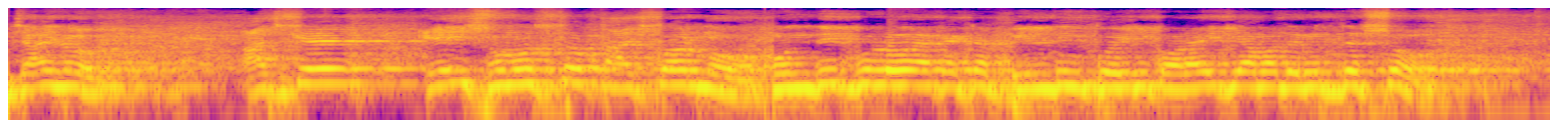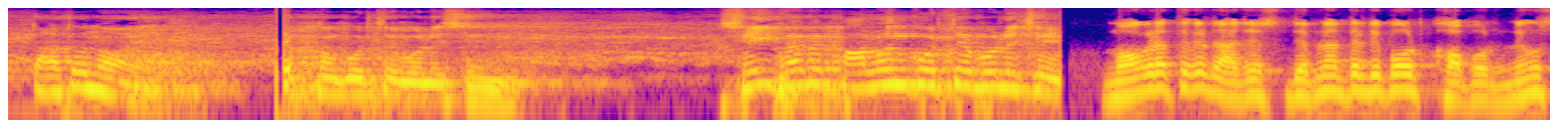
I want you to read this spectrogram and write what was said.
যাই হোক আজকে এই সমস্ত কাজকর্ম মন্দিরগুলো এক একটা বিল্ডিং তৈরি করাই কি আমাদের উদ্দেশ্য? তা তো নয়। যত্ন করতে বলেছেন। সেইভাবে পালন করতে বলেছেন। মগরা থেকে রাজেশ দেবনাথের রিপোর্ট খবর নিউজ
